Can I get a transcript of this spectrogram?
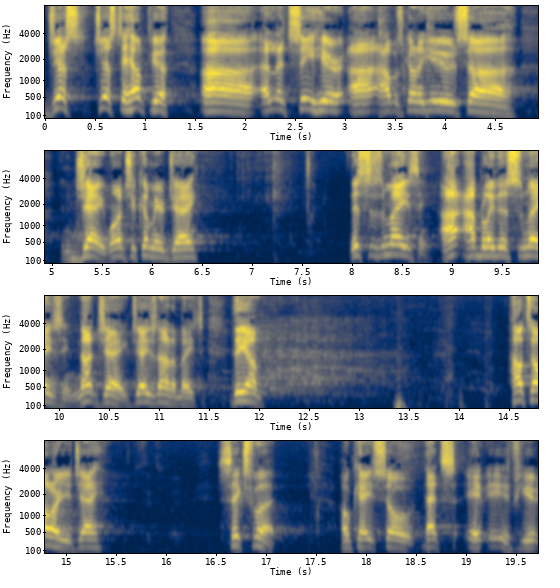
just, just to help you uh, let's see here. Uh, I was going to use uh, Jay. Why don't you come here, Jay? This is amazing. I, I, believe this is amazing. Not Jay. Jay's not amazing. The um, how tall are you, Jay? Six foot. Okay, so that's if, if you're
